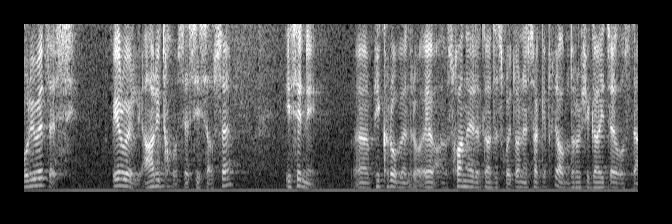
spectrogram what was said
ორივე წესი. პირველი არ ითხოვს ეს ისავსე. ისინი ფიქრობენ რომ სხვანაირად გადაწყვეტონ ეს საკითხი ალბათ დროში გაიწელოს და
